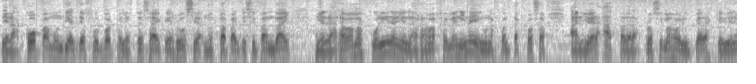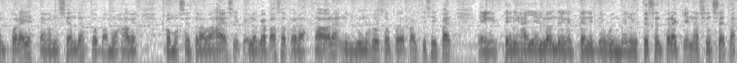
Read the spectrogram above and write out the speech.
de la Copa Mundial de Fútbol, pues ya usted sabe que Rusia no está participando ahí ni en la rama masculina ni en la rama femenina y en unas cuantas cosas a nivel hasta de las próximas Olimpiadas que vienen por ahí, están anunciando esto, vamos a ver cómo se trabaja eso y qué es lo que pasa, pero hasta ahora ningún ruso puede participar en el tenis allá en Londres, en el tenis de Wimbledon. Usted se entera aquí en Nación Z,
